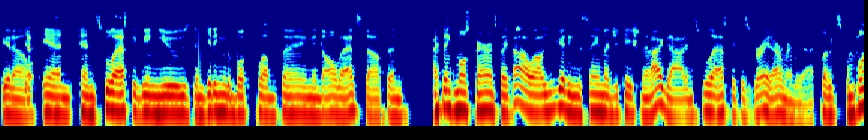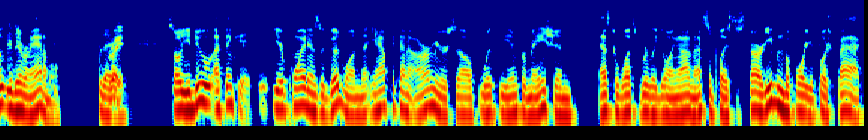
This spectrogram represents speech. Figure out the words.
you know, yep. and and Scholastic being used and getting the book club thing and all that stuff. And I think most parents think, oh well, you're getting the same education that I got, and Scholastic is great. I remember that, but it's a completely different animal today. Right. So you do. I think it, your point is a good one that you have to kind of arm yourself with the information as to what's really going on. That's the place to start, even before you push back,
